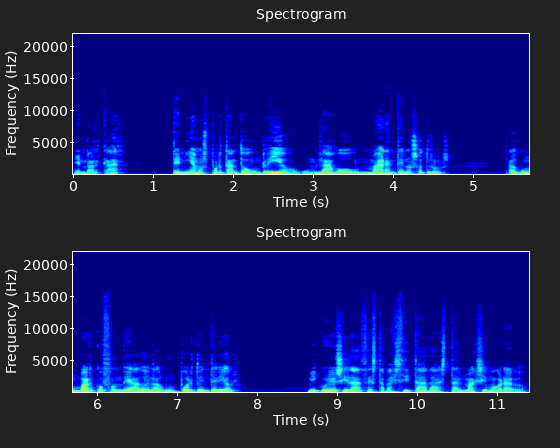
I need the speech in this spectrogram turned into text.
¿Embarcar? ¿Teníamos, por tanto, un río, un lago, un mar ante nosotros? ¿Algún barco fondeado en algún puerto interior? Mi curiosidad estaba excitada hasta el máximo grado.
